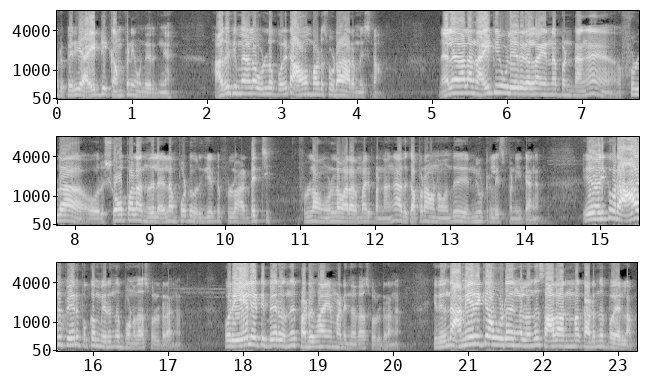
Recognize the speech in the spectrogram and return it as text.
ஒரு பெரிய ஐடி கம்பெனி ஒன்று இருக்குங்க. அதுக்கு மேலே உள்ளே போயிட்டு அவன் பாடு சுட ஆரம்பிச்சிட்டான். நல்ல வேளை அந்த ஐடி ஊழியர்கள்லாம் என்ன பண்ணிட்டாங்க? ஃபுல்லாக ஒரு ஷோப்பாலாம் இதில் எல்லாம் போட்டு ஒரு கேட்டு ஃபுல்லாக அடைச்சி ஃபுல்லாக அவன் உள்ளே வராத மாதிரி பண்ணாங்க. அதுக்கப்புறம் அவனை வந்து நியூட்ரலைஸ் பண்ணிட்டாங்க. இது வரைக்கும் ஒரு ஆறு பேர் பக்கம் இருந்து போனதாக சொல்கிறாங்க ஒரு ஏழு எட்டு பேர் வந்து படுகாயம் அடைந்ததாக சொல்கிறாங்க இது வந்து அமெரிக்கா ஊடகங்கள் வந்து சாதாரணமாக கடந்து போயிடலாம்.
